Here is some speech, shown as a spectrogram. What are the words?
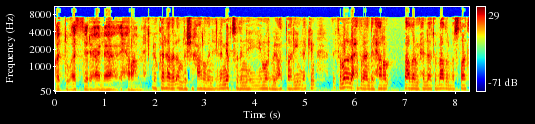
قد تؤثر على إحرامه. لو كان هذا الأمر شيخ أنه لم يقصد أنه يمر بالعطارين لكن كما نلاحظ عند الحرم بعض المحلات وبعض البسطات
